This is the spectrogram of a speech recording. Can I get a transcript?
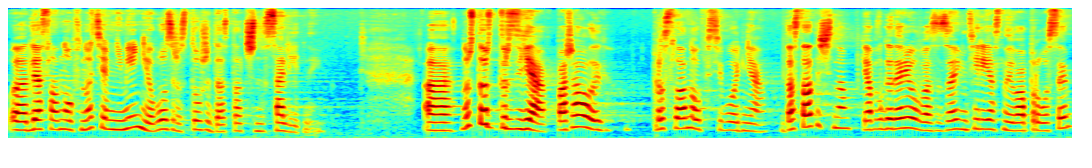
э, для слонов, но, тем не менее, возраст тоже достаточно солидный. Ну что ж, друзья, пожалуй, про слонов сегодня достаточно. Я благодарю вас за интересные вопросы.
